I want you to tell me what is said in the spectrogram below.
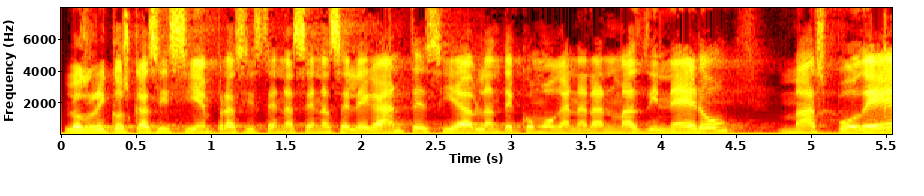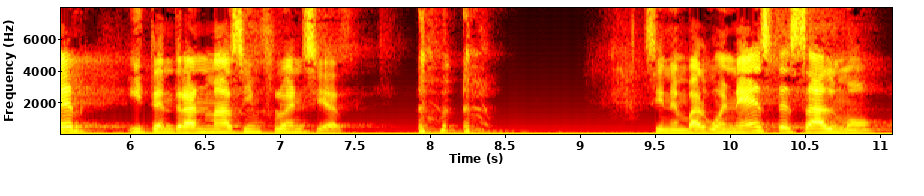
Los ricos casi siempre asisten a cenas elegantes y hablan de cómo ganarán más dinero, más poder y tendrán más influencias. Sin embargo, en este salmo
